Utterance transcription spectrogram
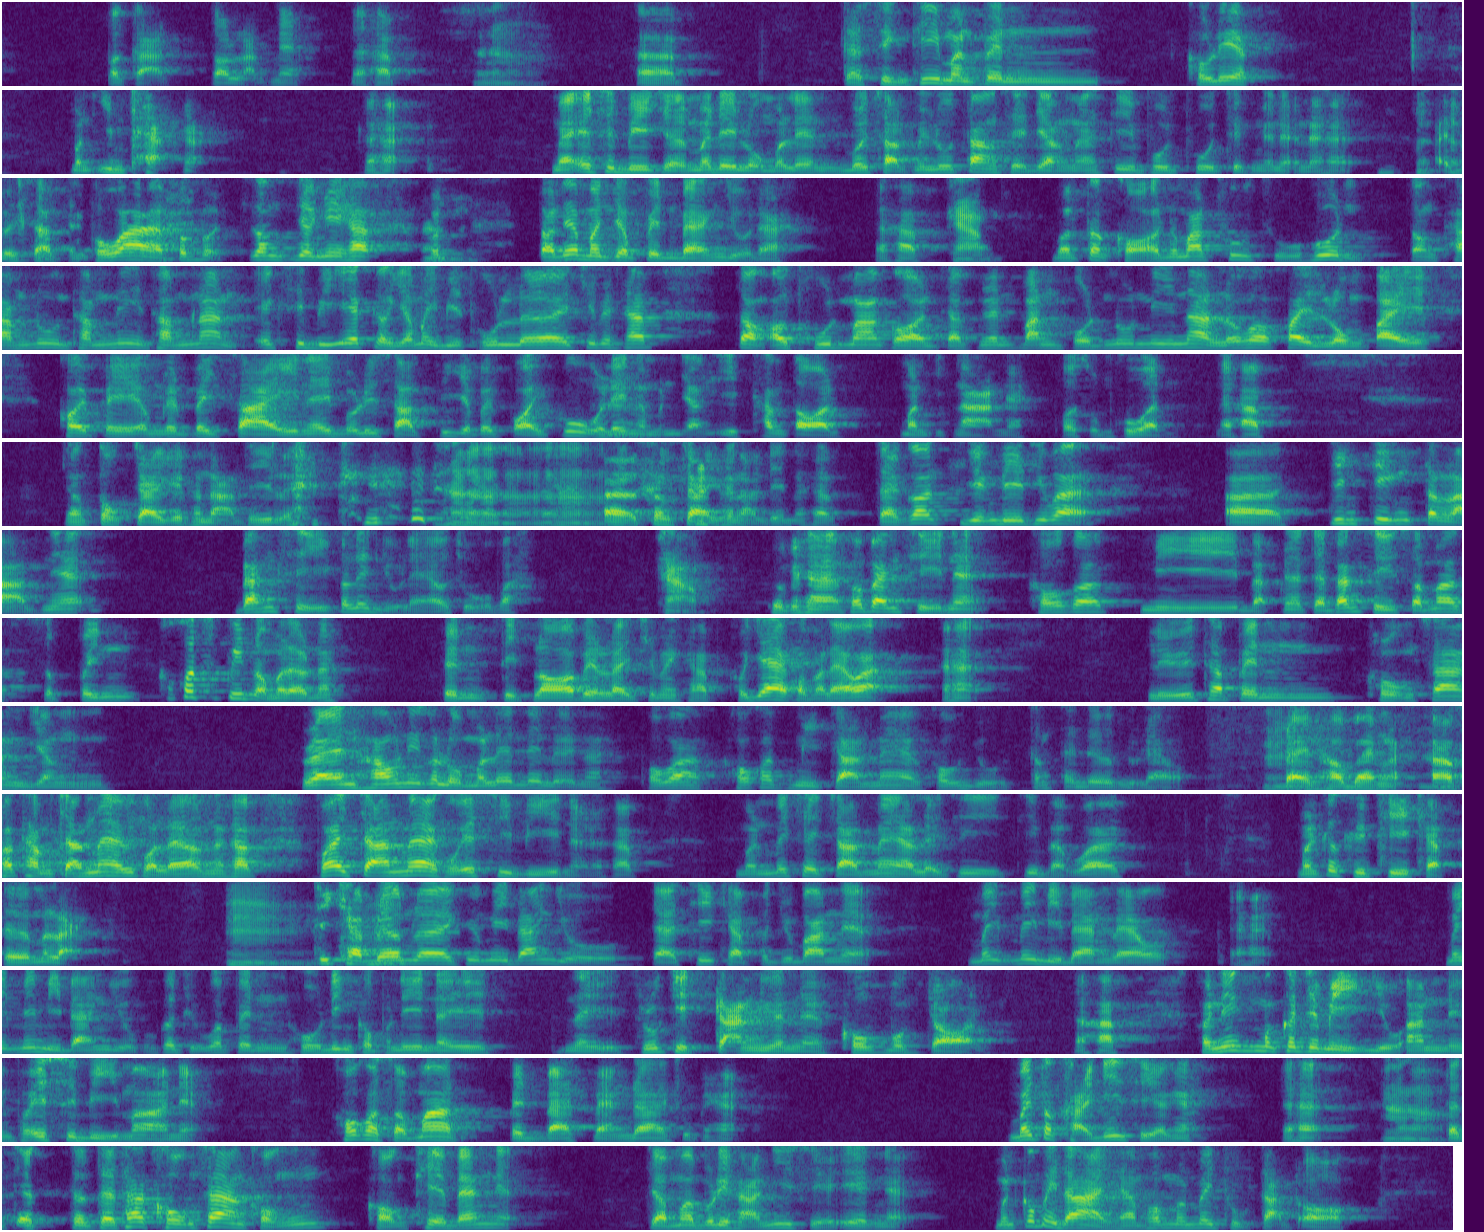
ประกาศตอนหลังเนี่ยนะครับอ่าแต่สิ่งที่มันเป็นเขาเรียก มันอิมแพกอะนะฮะแม้ SCB จะไม่ได้ลงมาเล่น บริษัทไม่รู้ตั้งเสร็จยังนะ ที่พูดพูดถึงนั่นนะฮะไอ้บริษัท เพราะว่าต้องอย่างนี้ครับ ตอนนี้มันจะเป็นแบงก์อยู่นะนะครับครับมันต้องขออนุมัติผู้ถือหุ้น ต้องทำนู่นทำนี่ทำนั่น XCBX ก็ยังไม่มีทุนเลยใช่ไหมครับ ต้องเอาทุนมาก่อนจากเงินปันผลนู่นนี่นั่น แล้วก็ค่อยลงไป ค่อยไปเอาเงินไปใส่ในบริษัทที่จะไปปล่อยกู้อะไรนะมันยังอีกขั้นตอนมันอีกนานเนี่ยพอสมควรนะครับ ยังตกใจกันขนาดนี้เลยตกใจขนาดนี้นะครับ แต่ก็ยังดีที่ว่าจริง ๆ ตลาดเนี้ยแบงก์สีก็เล่นอยู่แล้วถูกป่ะครับถูกไหมฮะเพราะแบงก์สีเนี่ยเขาก็มีแบบนี้แต่แบงก์สีสามารถสปรินเขาก็สปรินออกมาแล้วนะเป็นติดล้อเป็นอะไรใช่ไหมครับเขาแยกออกมาแล้วอะนะฮะหรือถ้าเป็นโครงสร้างอย่างแลนด์เฮ้าส์นี่ก็ลงมาเล่นได้เลยนะ เพราะว่าเขาก็มียานแม่เขาอยู่ตั้งแต่เดิมอยู่แล้ว แลนด์เฮ้าส์แบงก์เขาทำยานแม่ไว้ก่อนแล้วนะครับ เพราะไอ้ยานแม่ของ SCB เนี่ยนะครับ มันไม่ใช่ยานแม่อะไรที่ที่แบบว่า มันก็คือ TCAP เดิมนั่นแหละ TCAP เดิมเลยคือมีแบงก์อยู่ แต่ TCAP ปัจจุบันเนี่ย ไม่ไม่มีแบงก์แล้วนะฮะไม่ไม่มีแบงก์อยู่ก็ถือว่าเป็น holding company ในในธุรกิจการเงินเนี่ยครบวงจรนะครับคราวนี้มันก็จะมีอยู่อันหนึ่งเพราะ SCB มาเนี่ยเขาก็สามารถเป็นแบดแบงค์ได้ถูกไหมฮะไม่ต้องขายหนี้เสียไงนะฮะ แต่แต่แต่แต่ถ้าโครงสร้างของของเคแบงค์เนี่ยจะมาบริหารหนี้เสียเองเนี่ย มันก็ไม่ได้ครับเพราะมันไม่ถูกตัดออก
